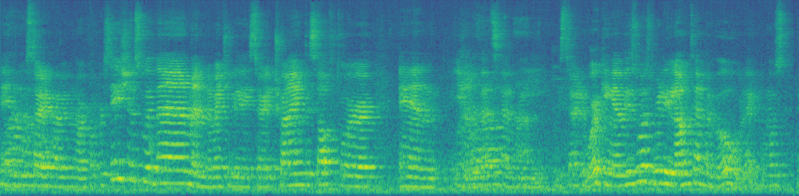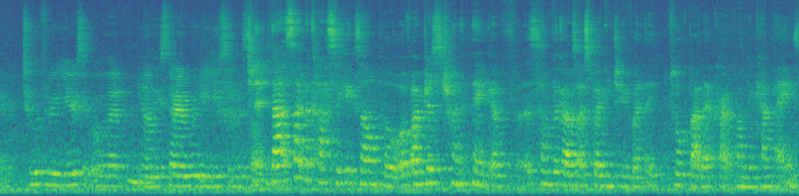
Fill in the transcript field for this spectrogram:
And we started having more conversations with them, and eventually they started trying the software, and you know that's how we, we started working. And this was really long time ago, like almost like two or three years ago, that you know they started really using the software. That's like the classic example of. I'm just trying to think of some of the girls I've spoken to when they talk about their crowdfunding campaigns,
